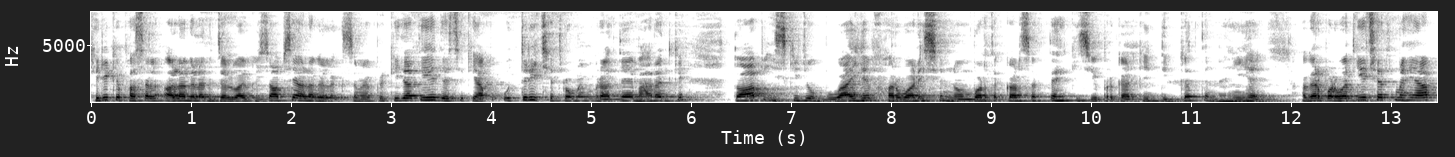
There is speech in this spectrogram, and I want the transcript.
खीरे की फ़सल अलग अलग जलवायु के हिसाब से अलग अलग समय पर की जाती है। जैसे कि आप उत्तरी क्षेत्रों में रहते हैं भारत के तो आप इसकी जो बुआई है फरवरी से नवंबर तक कर सकते हैं। किसी प्रकार की दिक्कत नहीं है। अगर पर्वतीय क्षेत्र में है आप,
